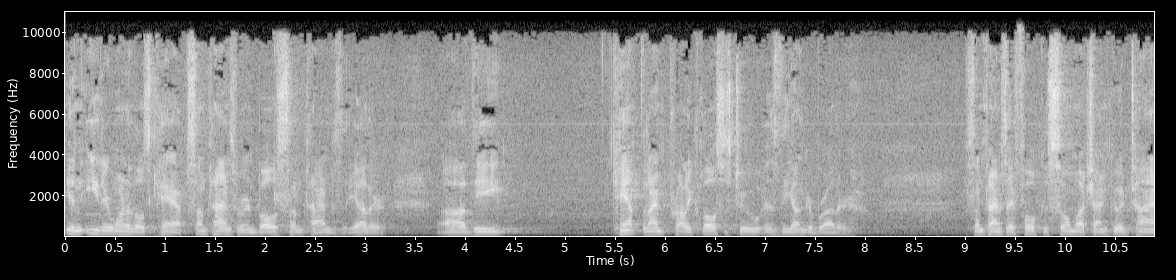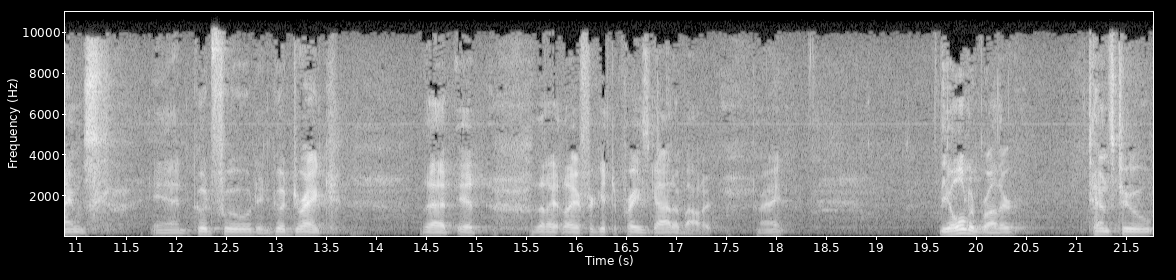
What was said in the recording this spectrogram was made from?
in either one of those camps. Sometimes we're in both, sometimes the other. Uh, the camp that I'm probably closest to is the younger brother. Sometimes I focus so much on good times and good food and good drink that it that I, that I forget to praise God about it, right? The older brother tends to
